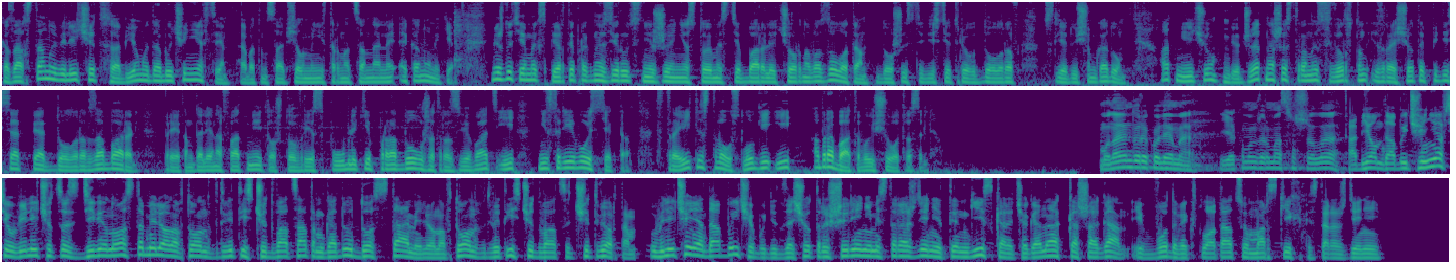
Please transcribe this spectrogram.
Казахстан увеличит объемы добычи нефти. Об этом сообщил министр национальной экономики. Между тем, эксперты прогнозируют снижение стоимости барреля черного золота до 63 долларов в следующем году. Отмечу, бюджет нашей страны сверстан из расчета 55 долларов за баррель. При этом Доленов отметил, что в республике продолжат развивать и несырьевой сектор, строительство, услуги и обрабатывающую отрасль. Объем добычи нефти увеличится с 90 миллионов тонн в 2020 году до 100 миллионов тонн в 2024. Увеличение добычи будет за счет расширения месторождений Тенгиз, Карачагана, Кашаган и ввода в эксплуатацию морских месторождений.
